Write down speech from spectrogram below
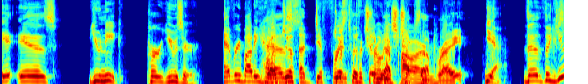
it is unique per user. Everybody has just- a different just the thing that Patronus charm. up, right? Yeah. The the use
